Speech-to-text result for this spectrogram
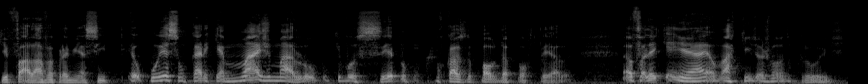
que falava para mim assim: Eu conheço um cara que é mais maluco que você por, por causa do Paulo da Portela. Aí eu falei: Quem é? É o Marquinhos de Oswaldo Cruz.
